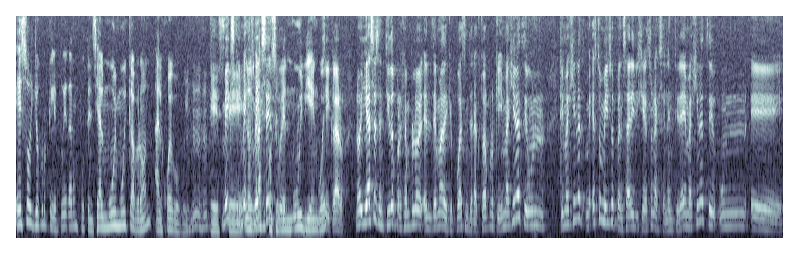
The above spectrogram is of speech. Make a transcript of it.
eso yo creo que le puede dar un potencial muy, muy cabrón al juego, güey. Este, los gráficos se ven muy bien, güey. Sí, claro. No, y hace sentido, por ejemplo, el tema de que puedas interactuar, porque imagínate un Imagínate, esto me hizo pensar y dije, es una excelente idea. Imagínate un eh,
